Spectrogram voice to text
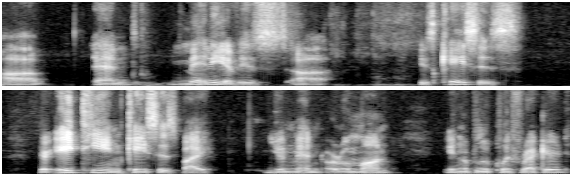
Uh, and many of his uh, his cases, there are 18 cases by Yunmen or Ummon in the Blue Cliff record,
